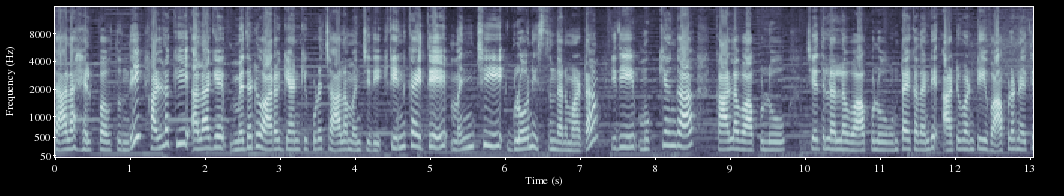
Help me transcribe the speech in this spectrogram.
చాలా హెల్ప్ అవుతుంది. కళ్ళకి అలాగే మెదడు ఆరోగ్యానికి కూడా చాలా మంచిది. స్కిన్కి అయితే మంచి గ్లోని ఇస్తుంది అనమాట ఇది ముఖ్యంగా కాళ్ళ వాపులు చేతులలో వాపులు ఉంటాయి కదండి. అటువంటి వాపులను అయితే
